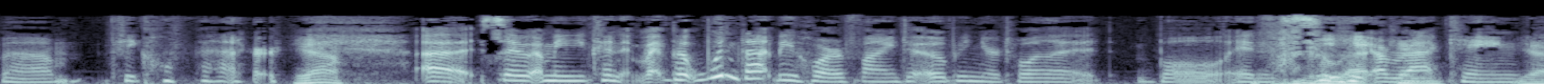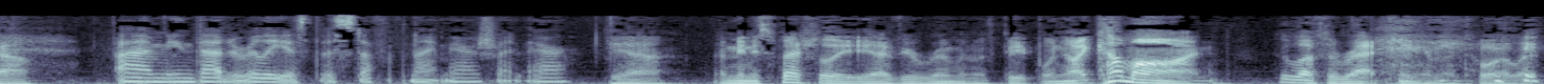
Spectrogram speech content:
um, fecal matter. Yeah. Uh, so I mean, you can, but wouldn't that be horrifying to open your toilet bowl and see a rat, a rat king. king? Yeah. I mean, that really is the stuff of nightmares right there. Yeah. I mean, especially yeah, if you're rooming with people and you're like, come on, who left a rat king in the toilet?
